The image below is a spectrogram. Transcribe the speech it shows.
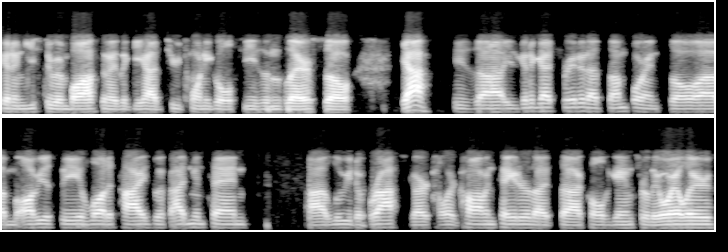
getting used to in Boston. I think he had two 20 goal seasons there. So, yeah, he's uh, he's gonna get traded at some point. So um, obviously a lot of ties with Edmonton. Uh, Louis DeBrusk, our color commentator that uh, calls games for the Oilers.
